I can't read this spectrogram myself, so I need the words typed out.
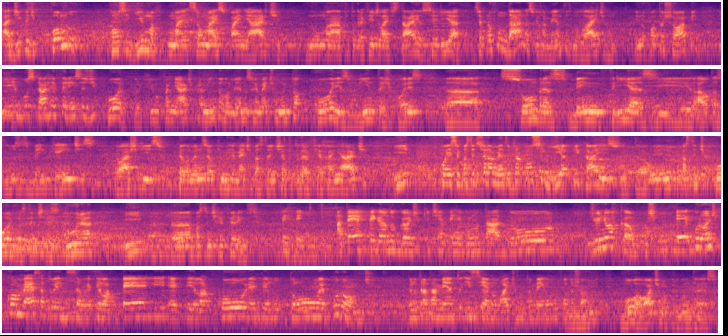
a dica de como conseguir uma, uma edição mais fine art numa fotografia de lifestyle seria se aprofundar nas ferramentas no Lightroom e no Photoshop e buscar referências de cor, porque o fine art para mim pelo menos remete muito a cores vintage, cores ah, sombras bem frias e altas luzes bem quentes. Eu acho que isso pelo menos é o que me remete bastante à fotografia fine art e conhecer bastante ferramentas para conseguir aplicar isso. Então, bastante cor, bastante textura e ah, bastante referência. Perfeito. Até pegando o gancho que tinha pergunta do Júnior Campos. É, por onde que começa a tua edição? É pela pele? É pela cor? É pelo tom? É por onde? Pelo tratamento e se é no Lightroom também ou no Photoshop? Uhum. Boa, ótima pergunta essa.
